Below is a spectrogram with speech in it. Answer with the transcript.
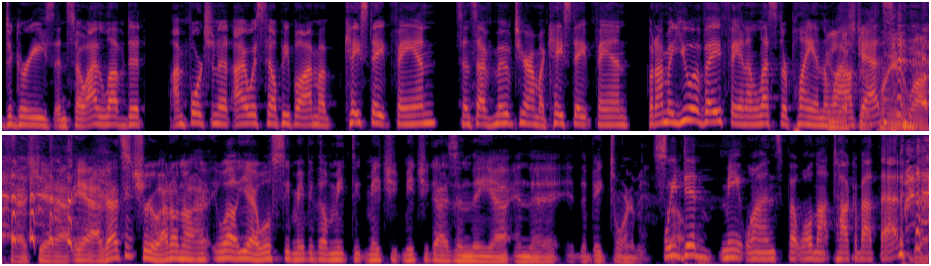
degrees. And so I loved it. I'm fortunate. I always tell people I'm a K State fan. Since I've moved here, I'm a K State fan, but I'm a U of A fan unless they're playing the Unless they're Wildcats. playing the Wildcats, yeah, yeah, that's true. I don't know. Well, yeah, we'll see. Maybe they'll meet meet you meet you guys in the uh, in the the big tournament. We did meet once, but we'll not talk about that. Yeah,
